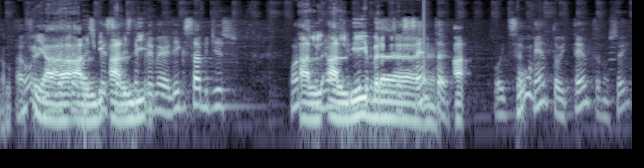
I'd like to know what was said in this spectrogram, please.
A, Fernanda, a, que é a, em Premier League, sabe disso. Quantos a, a Libra... 60? A, 70, 80, não sei.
